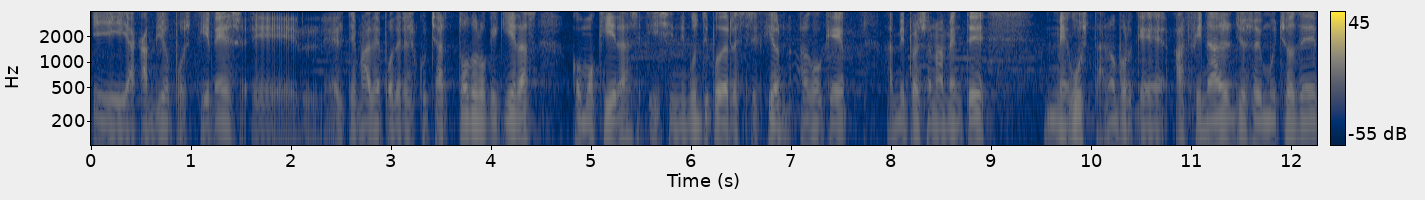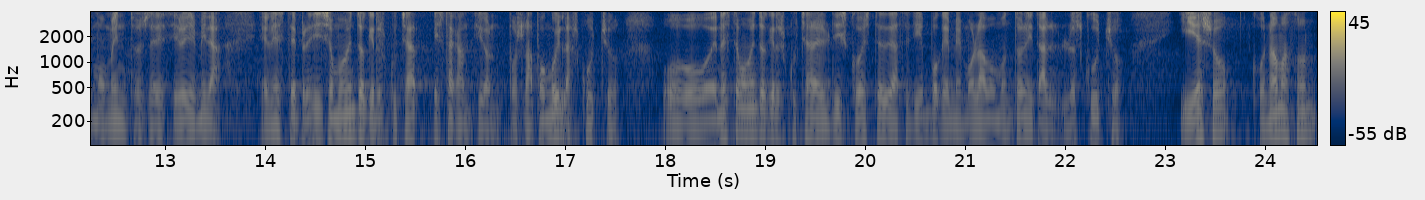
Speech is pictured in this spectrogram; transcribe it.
y a cambio pues tienes eh, el, tema de poder escuchar todo lo que quieras, como quieras y sin ningún tipo de restricción, algo que a mí personalmente me gusta, ¿no? Porque al final yo soy mucho de momentos, de decir, oye, mira, en este preciso momento quiero escuchar esta canción, pues la pongo y la escucho. O en este momento quiero escuchar el disco este de hace tiempo que me molaba un montón y tal, lo escucho. Y eso con Amazon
